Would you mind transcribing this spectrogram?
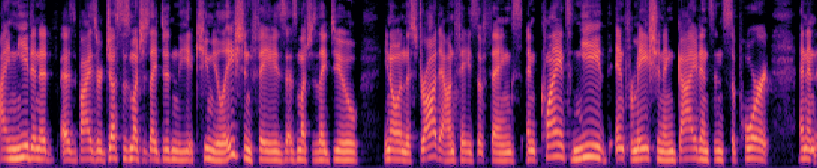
i need an ad- advisor just as much as i did in the accumulation phase as much as i do you know, in this drawdown phase of things. And clients need information and guidance and support and an,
